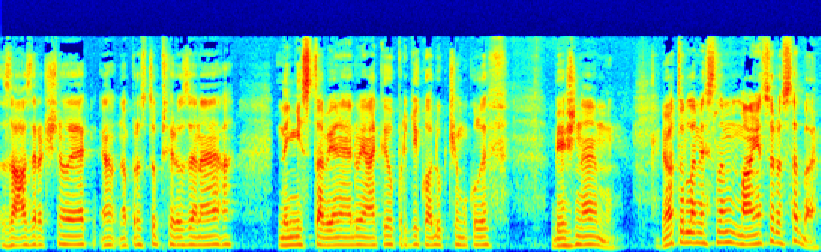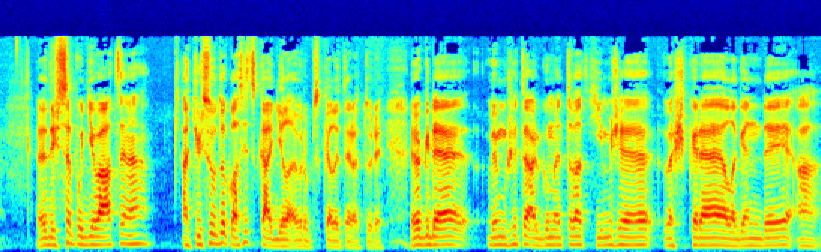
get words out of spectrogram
zázračno je naprosto přirozené a není stavěné do nějakého protikladu k čemukoliv běžnému. Jo, tohle, myslím, má něco do sebe. Když se podíváte na ať už jsou to klasická díla evropské literatury, jo, kde vy můžete argumentovat tím, že veškeré legendy a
